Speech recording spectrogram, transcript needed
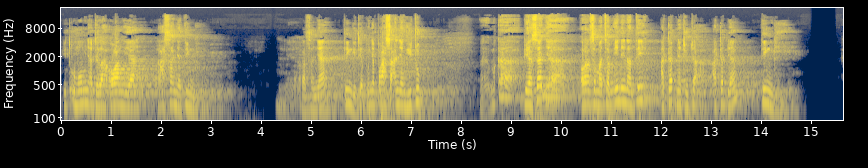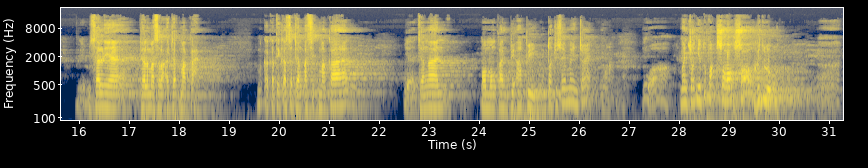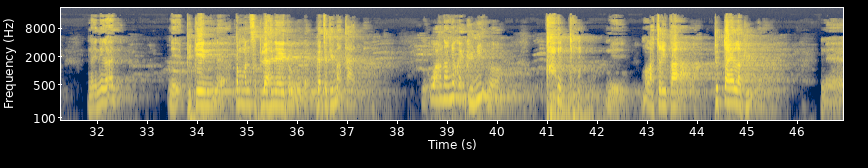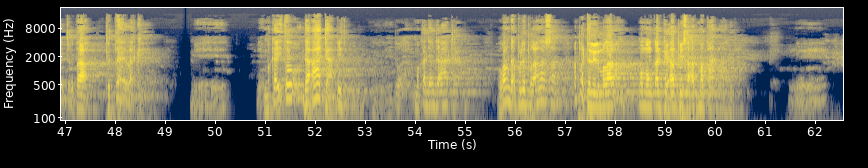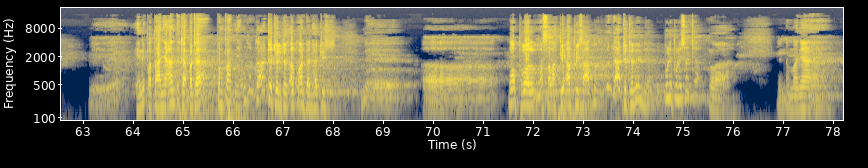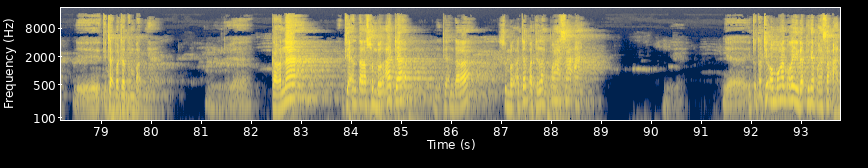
itu umumnya adalah orang yang rasanya tinggi. Rasanya tinggi, dia punya perasaan yang hidup. Nah, maka biasanya orang semacam ini nanti adabnya juga adab yang tinggi. Misalnya dalam masalah adab makan. Maka ketika sedang asik makan, ya jangan ngomongkan BAB. Tadi saya mencret. Wah, mencretnya itu pak sok-sok gitu loh. Nah ini kan ini bikin eh, teman sebelahnya itu gak, jadi makan. Warnanya kayak gini loh. ini malah cerita detail lagi. Cerita detail lagi. Maka itu tidak ada itu. itu makan yang tidak ada. Orang tidak boleh beralasan. Apa dalil melarang ngomongkan BAB saat makan? Ini pertanyaan tidak pada tempatnya. Mungkin nggak ada dalil dari Al-Quran dan hadis. Uh, ngobrol masalah BAB saat makan itu tidak ada dalilnya. Boleh-boleh saja. Wah, ini namanya tidak pada tempatnya. Ya. Karena di antara sumber adab, di antara sumber adab adalah perasaan. Ya, itu tadi omongan orang yang tidak punya perasaan.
